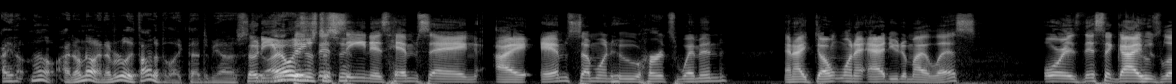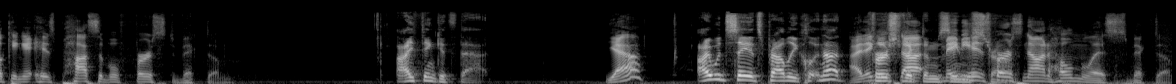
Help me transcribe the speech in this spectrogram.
I don't know. I don't know. I never really thought of it like that, to be honest. So do you. I always think just this assume- scene is him saying, "I am someone who hurts women, and I don't want to add you to my list," or is this a guy who's looking at his possible first victim? I think it's that. Yeah, I would say it's probably cl- not I think first not- victim. Maybe his strong. first non-homeless victim.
